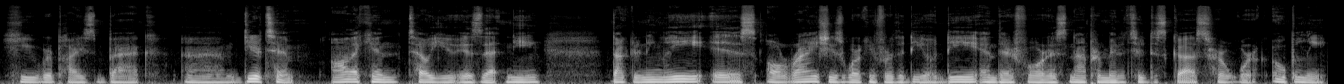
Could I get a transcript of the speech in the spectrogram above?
he replies back um, Dear Tim, all I can tell you is that Ning, Dr. Ning Li is alright. She's working for the DoD and therefore is not permitted to discuss her work openly.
